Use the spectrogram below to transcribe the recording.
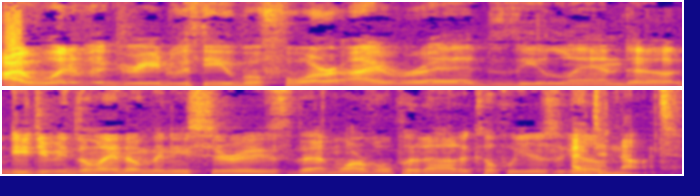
I would have agreed with you before I read the Lando. Did you read the Lando miniseries that Marvel put out a couple years ago? I did not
